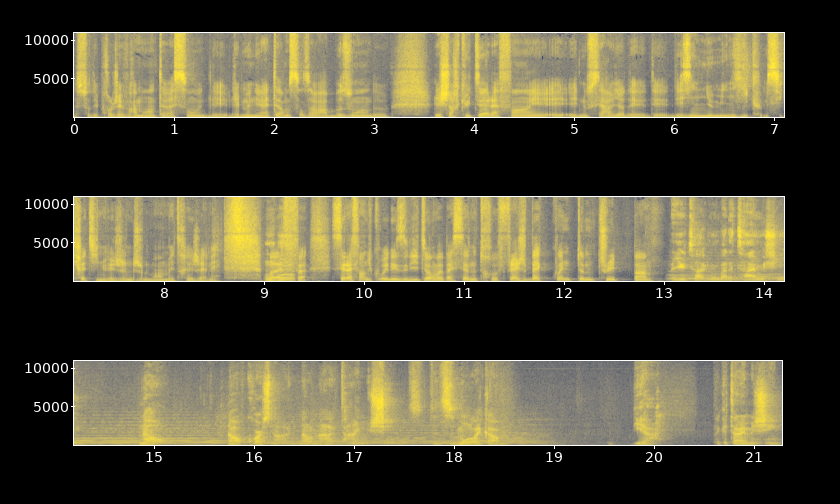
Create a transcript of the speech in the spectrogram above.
sur des projets vraiment intéressants et de les, les, mener à terme sans avoir besoin de les charcuter à la fin et, et, et nous servir des, des, des, ignominies comme Secret Invasion, je ne m'en remettrai jamais. Bref, mmh. c'est la fin du courrier des auditeurs. On va passer à notre flashback Quantum Trip. Are you talking about a time machine? No, no, of course not. No, not a time machine. This is more like um, yeah, like a time machine.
